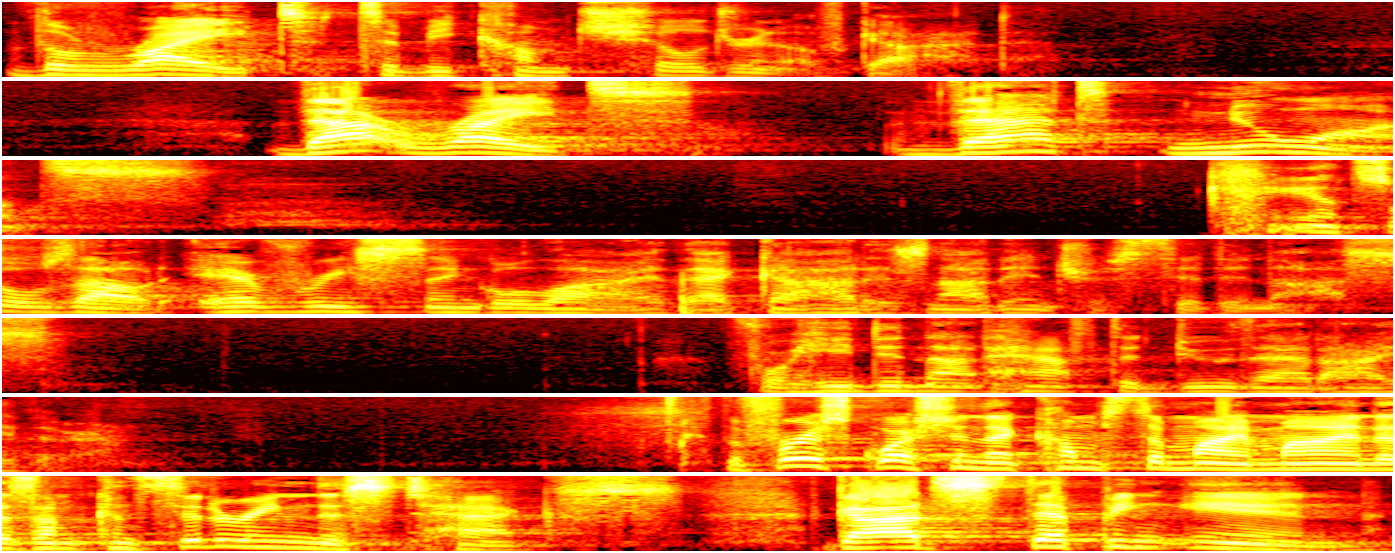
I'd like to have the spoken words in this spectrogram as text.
the right to become children of God. That right that nuance cancels out every single lie that God is not interested in us. For he did not have to do that either. The first question that comes to my mind as I'm considering this text God stepping in,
